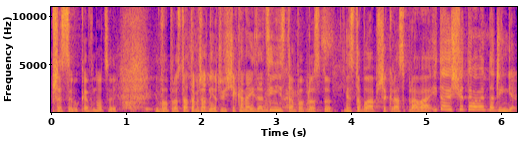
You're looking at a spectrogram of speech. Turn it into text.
przesyłkę w nocy. Po prostu, a tam żadnej oczywiście kanalizacji nic tam po prostu. Więc to była przykra sprawa i to jest świetny moment na dżingiel.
